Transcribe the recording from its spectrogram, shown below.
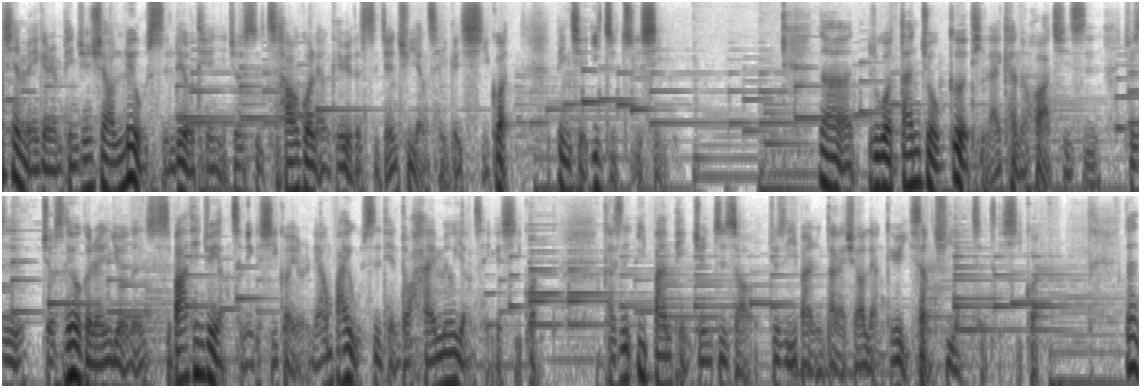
现每个人平均需要六十六天，也就是超过两个月的时间去养成一个习惯，并且一直执行。那如果单就个体来看的话，其实就是九十六个人，有人十八天就养成了一个习惯，有人两百五十天都还没有养成一个习惯。可是，一般平均至少就是一般人大概需要两个月以上去养成这个习惯。但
